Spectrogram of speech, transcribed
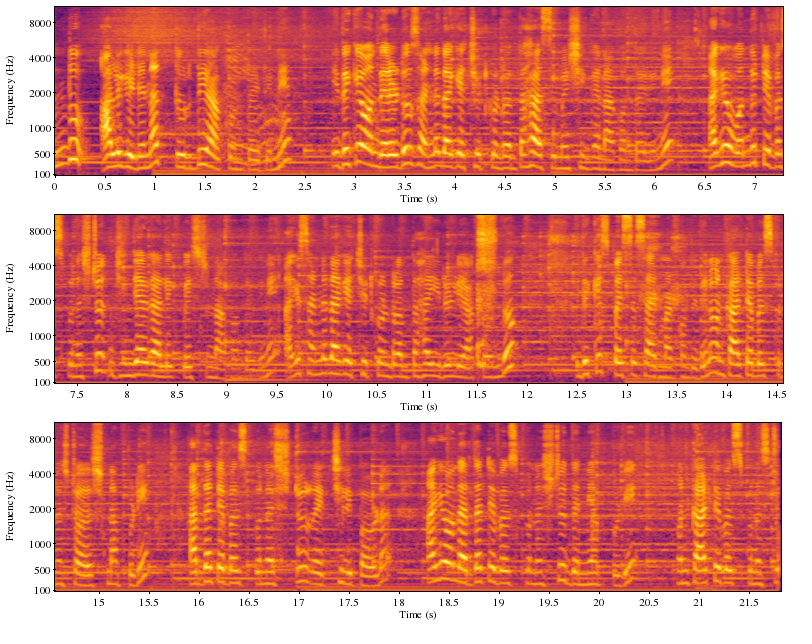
ಒಂದು ಆಲೂಗೆಡ್ಡೆನ ತುರ್ದಿ ಹಾಕೊತಾ ಇದ್ದೀನಿ. ಇದಕ್ಕೆ ಒಂದೆರಡು ಸಣ್ಣದಾಗಿ ಹೆಚ್ಚಿಟ್ಕೊಂಡಿರುವಂತಹ ಹಸಿಮೆಣಸಿನ್ಕಾಯಿನ ಹಾಕೊತಾ ಇದ್ದೀನಿ. ಹಾಗೆ ಒಂದು ಟೇಬಲ್ ಸ್ಪೂನಷ್ಟು ಜಿಂಜರ್ ಗಾರ್ಲಿಕ್ ಪೇಸ್ಟನ್ನು ಹಾಕೊತಾ ಇದ್ದೀನಿ. ಹಾಗೆ ಸಣ್ಣದಾಗಿ ಹಚ್ಚಿಟ್ಕೊಂಡಿರೋಂತಹ ಈರುಳ್ಳಿ ಹಾಕ್ಕೊಂಡು ಇದಕ್ಕೆ ಸ್ಪೈಸಸ್ ಆ್ಯಡ್ ಮಾಡ್ಕೊತಿದ್ದೀನಿ. ಒಂದು ಕಾಲು ಟೇಬಲ್ ಸ್ಪೂನಷ್ಟು ಅರಿಶಿನ ಪುಡಿ ಅರ್ಧ ಟೇಬಲ್ ಸ್ಪೂನಷ್ಟು ರೆಡ್ ಚಿಲ್ಲಿ ಪೌಡರ್ ಹಾಗೆ ಒಂದು ಅರ್ಧ ಟೇಬಲ್ ಸ್ಪೂನಷ್ಟು ಧನಿಯಾ ಪುಡಿ ಒಂದು ಕಾಲು ಟೇಬಲ್ ಸ್ಪೂನಷ್ಟು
